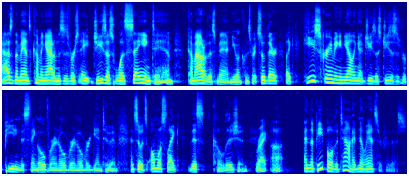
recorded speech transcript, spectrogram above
as the man's coming at him. This is verse eight. Jesus was saying to him, "Come out of this man, you unclean spirit." So they're like he's screaming and yelling at Jesus. Jesus is repeating this thing over and over and over again to him, and so it's almost like this collision. Right. Uh, and the people of the town had no answer for this.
